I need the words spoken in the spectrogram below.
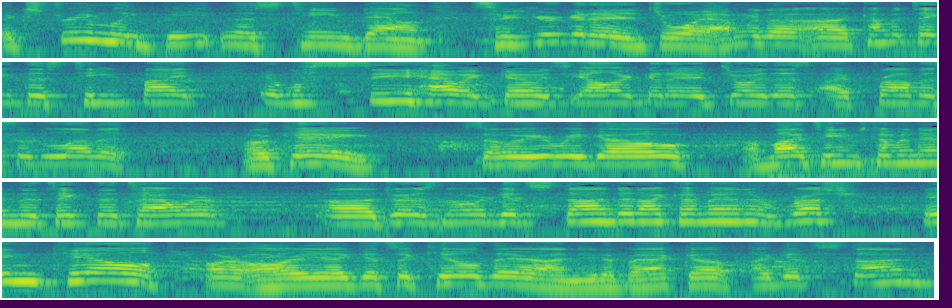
extremely beating this team down. So you're gonna enjoy. I'm gonna uh, come and take this team fight, and we'll see how it goes. Y'all are gonna enjoy this. I promise and love it. Okay, so here we go. Uh, my team's coming in to take the tower. Uh, Dresnor gets stunned, and I come in and rush and kill. Our Arya gets a kill there. I need a backup. I get stunned,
